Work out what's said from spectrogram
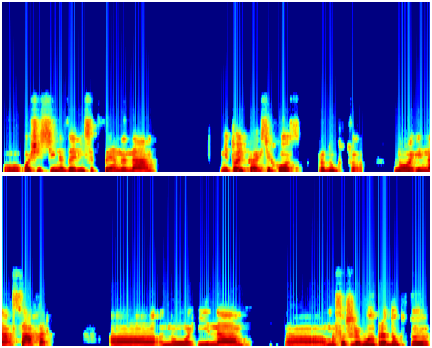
очень сильно зависят цены на не только сельхозпродукцию, но и на сахар, а, но и на масложировую продукцию.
